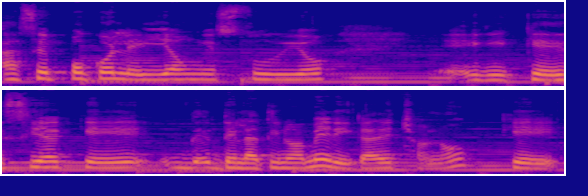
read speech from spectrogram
hace poco leía un estudio eh, que decía que, de, Latinoamérica, de hecho, ¿no? que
